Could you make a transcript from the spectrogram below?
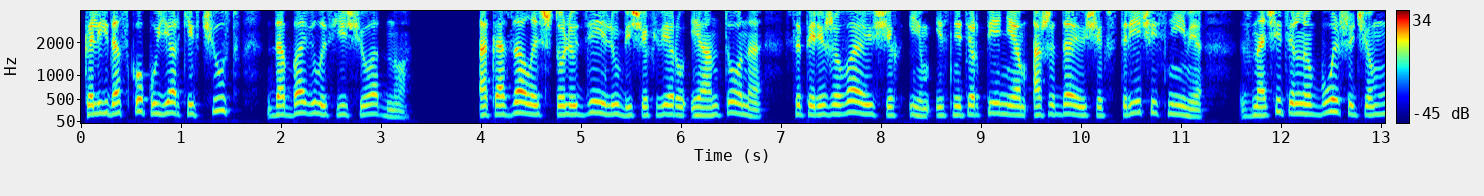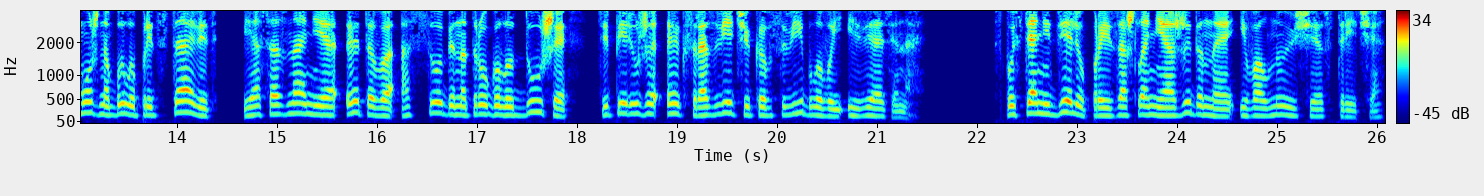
К калейдоскопу ярких чувств добавилось еще одно. Оказалось, что людей, любящих Веру и Антона, сопереживающих им и с нетерпением ожидающих встречи с ними, значительно больше, чем можно было представить, и осознание этого особенно трогало души теперь уже экс-разведчиков Свибловой и Вязина. Спустя неделю произошла неожиданная и волнующая встреча.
